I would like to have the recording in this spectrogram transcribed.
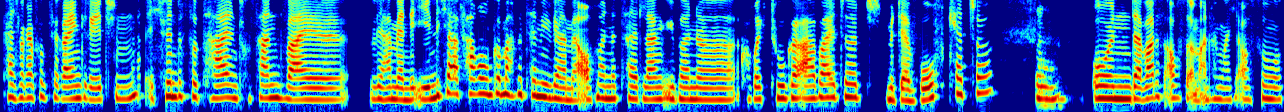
Kann ich mal ganz kurz hier reingrätschen? Ich finde es total interessant, weil wir haben ja eine ähnliche Erfahrung gemacht mit Sammy. Wir haben ja auch mal eine Zeit lang über eine Korrektur gearbeitet mit der Wurfkette. Mhm. Und da war das auch so, am Anfang war ich auch so,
